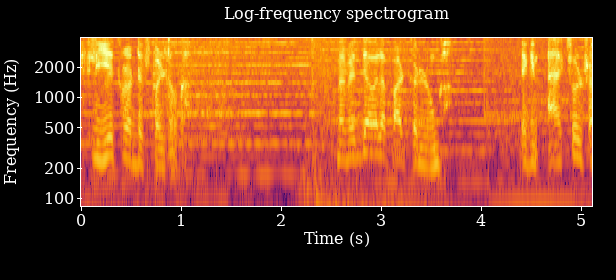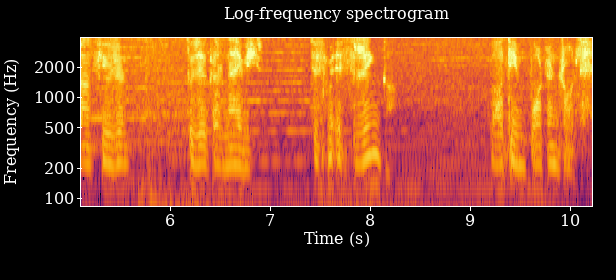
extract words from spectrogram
इसलिए ये थोड़ा डिफ़िकल्ट होगा। मैं विद्या वाला पार्ट कर लूँगा। लेकिन एक्चुअल ट्रांसफ्यूजन तुझे करना है वीर, जिसमें इस रिंग का बहुत ही इंपॉर्टेंट रोल है।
